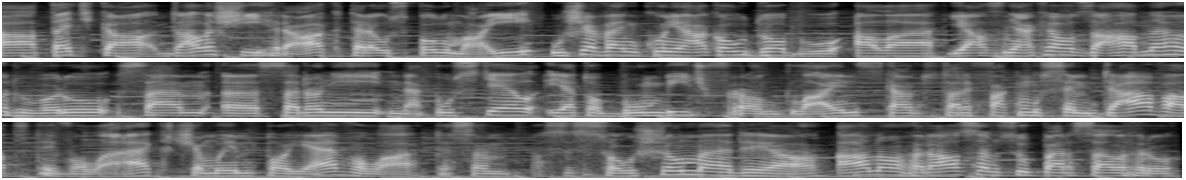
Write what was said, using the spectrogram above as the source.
A teďka další hra, kterou spolu mají, už je venku nějakou dobu, ale já z nějakého záhadného důvodu jsem uh, se do ní nepustil, je to Boom Beach Frontlines, kam to tady fakt musím dávat ty vole, k čemu jim to je vole, kde jsem? Asi social media, ano, hrál jsem Supercell hru,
